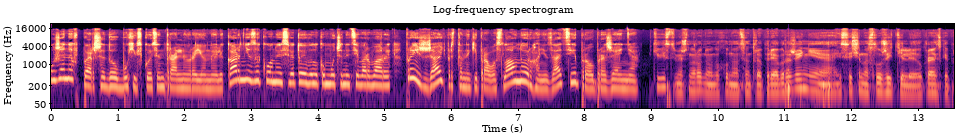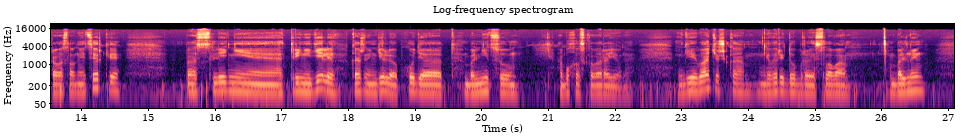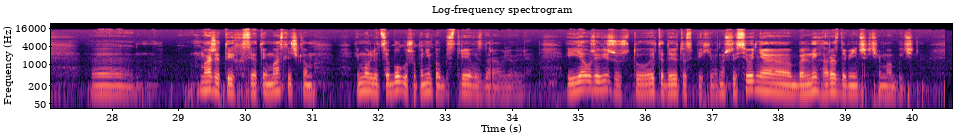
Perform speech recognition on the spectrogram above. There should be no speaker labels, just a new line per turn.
Уже не вперше до Обухівської центральної районної лікарні з іконою святої великомучениці Варвари приїжджають представники православної організації Преображення.
Активисты Международного духовного центра преображения и священнослужители Украинской православной церкви последние три недели, каждую неделю обходят больницу Обуховского района, где батюшка говорит добрые слова больным, э, мажет их святым масличком и молится Богу, чтобы они побыстрее выздоравливали. И я уже вижу, что это дает успехи, потому что сегодня больных гораздо меньше, чем обычно.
